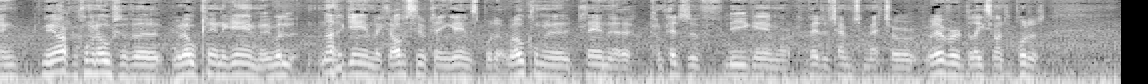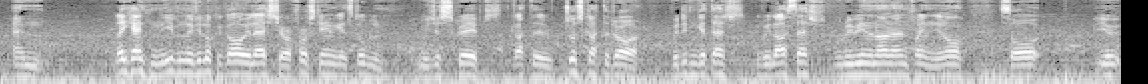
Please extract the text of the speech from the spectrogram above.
And New York are coming out of a without playing a game. uh, Well, not a game like obviously we're playing games, but without coming to playing a competitive league game or competitive championship match or whatever the likes you want to put it. And like Anton, even if you look at Galway last year, our first game against Dublin, we just scraped, got the just got the draw. If we didn't get that, if we lost that, would we be in an All Ireland final? You know, so you,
